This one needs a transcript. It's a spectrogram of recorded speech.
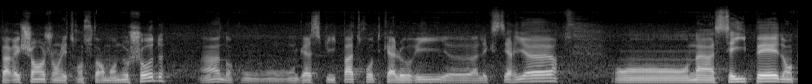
par échange on les transforme en eau chaude, hein, donc on, ne gaspille pas trop de calories à l'extérieur. On a un CIP, donc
